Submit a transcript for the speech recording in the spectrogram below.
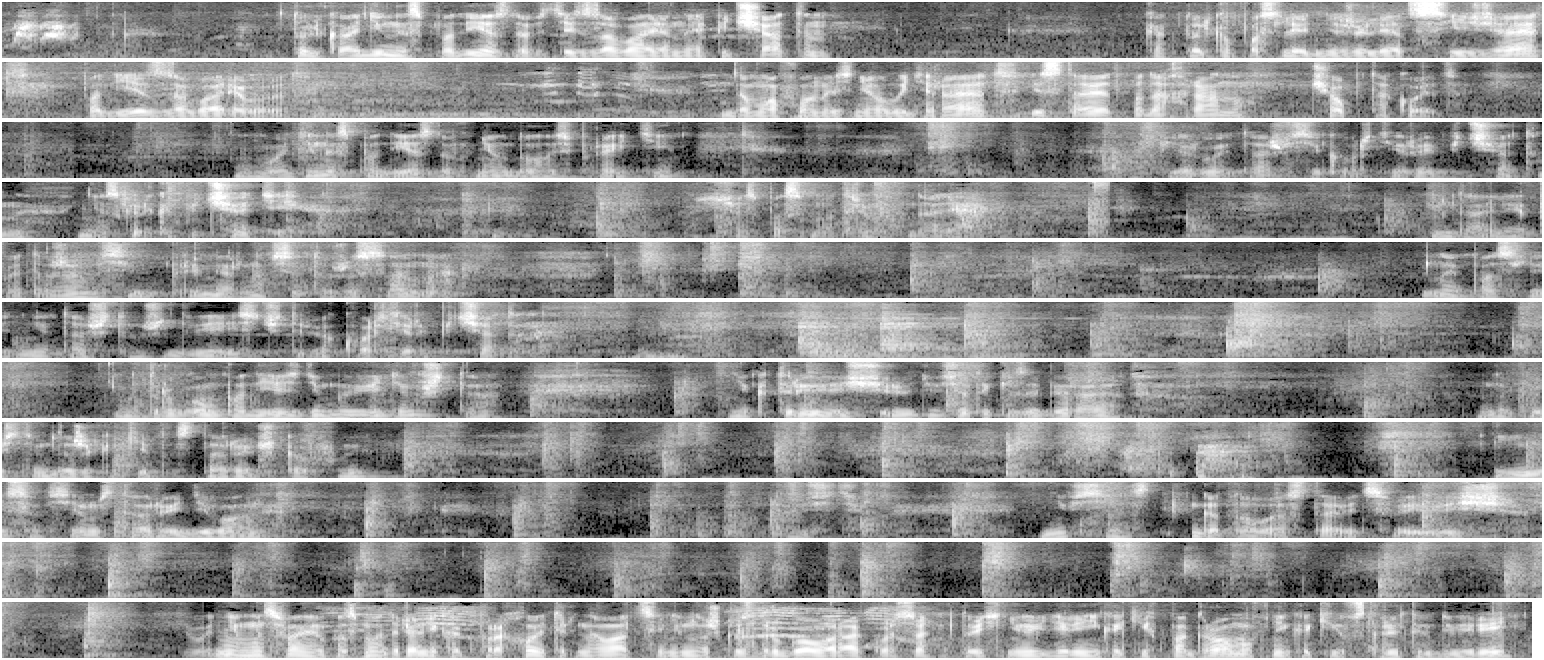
Только один из подъездов здесь заварен и опечатан. Как только последний жилец съезжает, подъезд заваривают. Домофон из него выдирают и ставят под охрану. ЧОП такой-то. В один из подъездов мне удалось пройти. Первый этаж, все квартиры опечатаны. Несколько печатей. Сейчас посмотрим далее. Далее по этажам примерно все то же самое. Ну и последний этаж тоже две из четырех квартир опечатаны. В другом подъезде мы видим, что некоторые вещи люди все-таки забирают. Допустим, даже какие-то старые шкафы. И не совсем старые диваны. То есть не все готовы оставить свои вещи. Сегодня мы с вами посмотрели, как проходит реновация немножко с другого ракурса. То есть не увидели никаких погромов, никаких вскрытых дверей,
